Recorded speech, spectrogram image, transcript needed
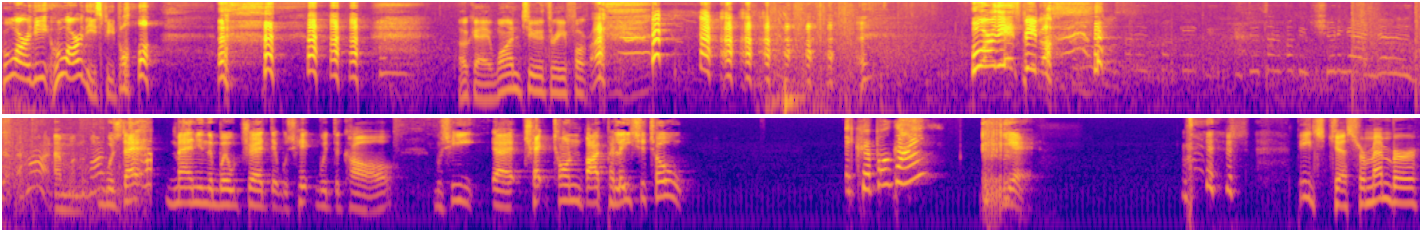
Who are the Who are these people? okay, one, two, three, four. Who are these people? Um, was that man in the wheelchair that was hit with the car? Was he uh, checked on by police at all? The cripple guy? yeah. Peach, just remember,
